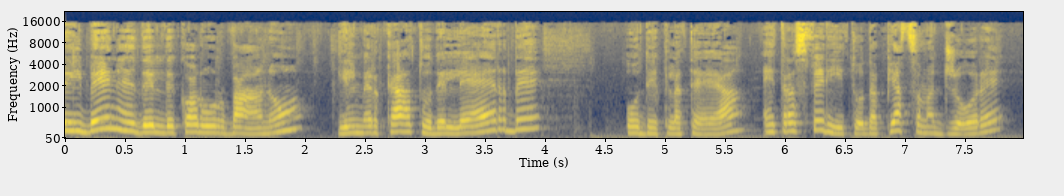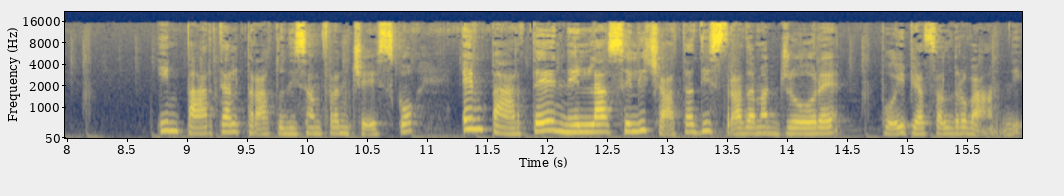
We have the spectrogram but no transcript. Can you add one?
il bene del decoro urbano, il mercato delle erbe o de Platea è trasferito da Piazza Maggiore in parte al Prato di San Francesco e in parte nella seliciata di Strada Maggiore, poi Piazza Aldrovandi.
